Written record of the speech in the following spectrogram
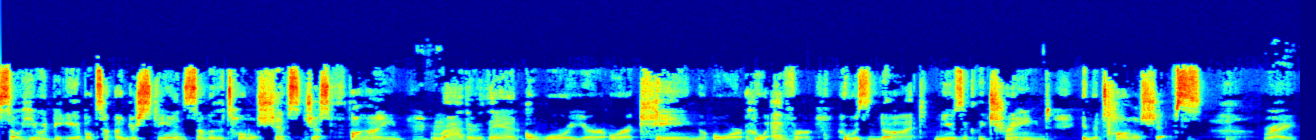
So he would be able to understand some of the tonal shifts just fine, Mhm. rather than a warrior or a king or whoever who was not musically trained in the tonal shifts. Right.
